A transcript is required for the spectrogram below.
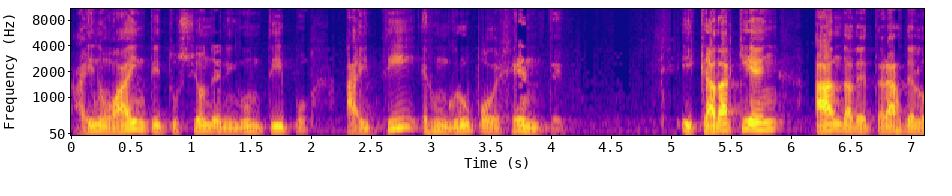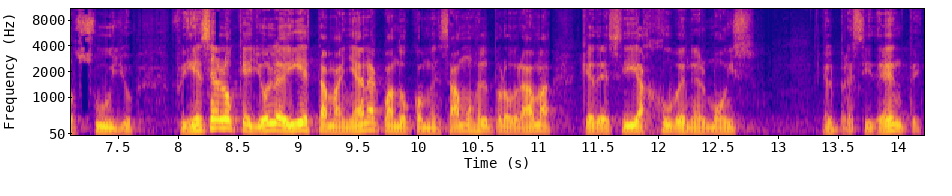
Ahí no hay institución de ningún tipo. Haití es un grupo de gente y cada quien anda detrás de lo suyo. Fíjese lo que yo leí esta mañana cuando comenzamos el programa que decía Juvenel Moïse, el presidente.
